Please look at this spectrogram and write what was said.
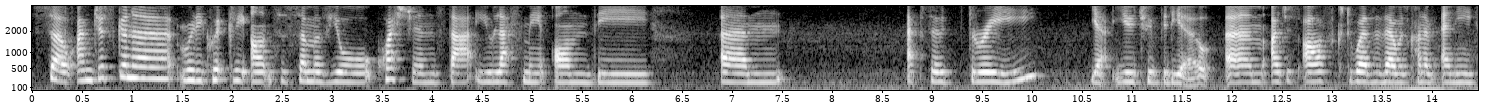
So I'm just gonna really quickly answer some of your questions that you left me on the um, episode three, yeah, YouTube video. Um, I just asked whether there was kind of any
